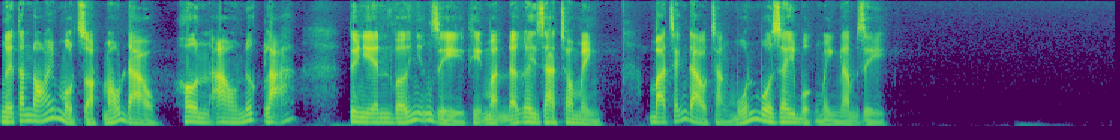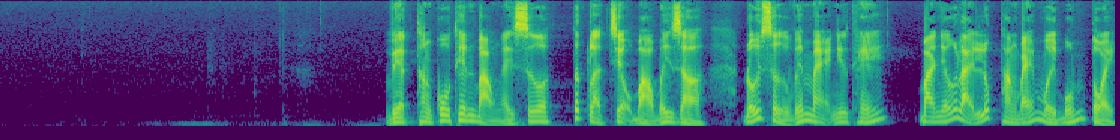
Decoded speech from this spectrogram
Người ta nói một giọt máu đào hơn ao nước lã. Tuy nhiên với những gì thị mận đã gây ra cho mình, bà tránh đào chẳng muốn mua dây buộc mình làm gì. Việc thằng cu thiên bảo ngày xưa, tức là triệu bảo bây giờ, đối xử với mẹ như thế Bà nhớ lại lúc thằng bé 14 tuổi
